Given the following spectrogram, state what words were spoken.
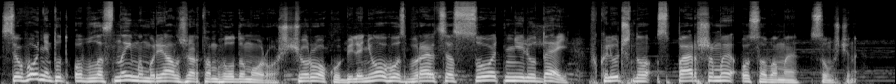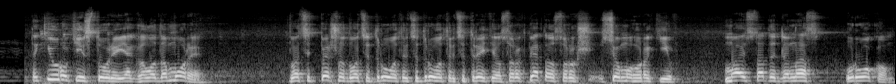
Сьогодні тут обласний меморіал жертвам голодомору. Щороку біля нього збираються сотні людей, включно з першими особами Сумщини. Такі уроки історії, як голодомори 21, 22, 32, 33, 45, 47 років, мають стати для нас уроком,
